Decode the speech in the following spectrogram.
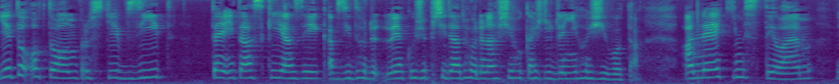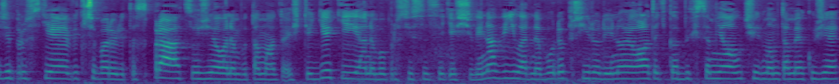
je to o tom prostě vzít ten italský jazyk a vzít ho, jakože přidat ho do našeho každodenního života. A ne tím stylem, že prostě vy třeba dojdete z práce, že jo, nebo tam máte ještě děti, anebo prostě jste se těšili na výlet nebo do přírody, no jo, ale teďka bych se měla učit, mám tam jakože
